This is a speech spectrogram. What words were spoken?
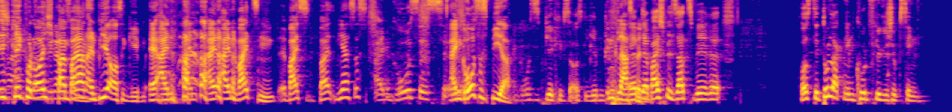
Ich krieg von euch beim Bayern ein Bier ausgegeben. Äh, ein, ein, ein, ein Weizen. Weiß, wie heißt es? Ein großes, äh, Ein großes Bier. ein großes Bier kriegst du ausgegeben. Im Glas, Äh, bitte. der Beispielsatz wäre, hast die Dullacken im Kotflügel schon gesehen.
